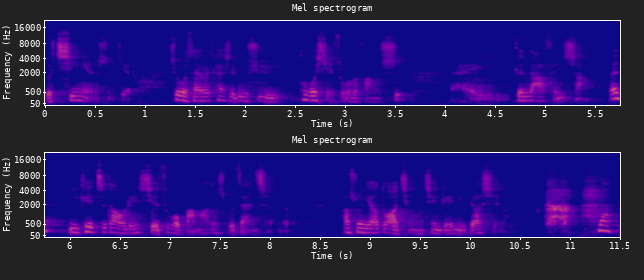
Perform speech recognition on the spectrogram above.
有七年的时间，所以我才会开始陆续通过写作的方式来跟大家分享。但你可以知道，我连写作，我爸妈都是不赞成的。他说：“你要多少钱，我钱给你，不要写了。”那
